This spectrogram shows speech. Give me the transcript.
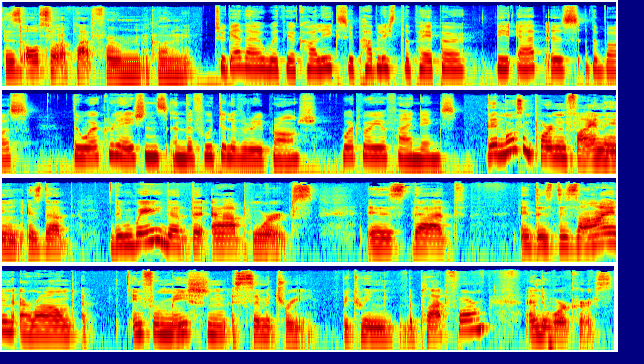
this is also a platform economy. Together with your colleagues, you published the paper The App is the Boss The Work Relations in the Food Delivery Branch. What were your findings? The most important finding is that the way that the app works is that it is designed around a information asymmetry between the platform and the workers.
